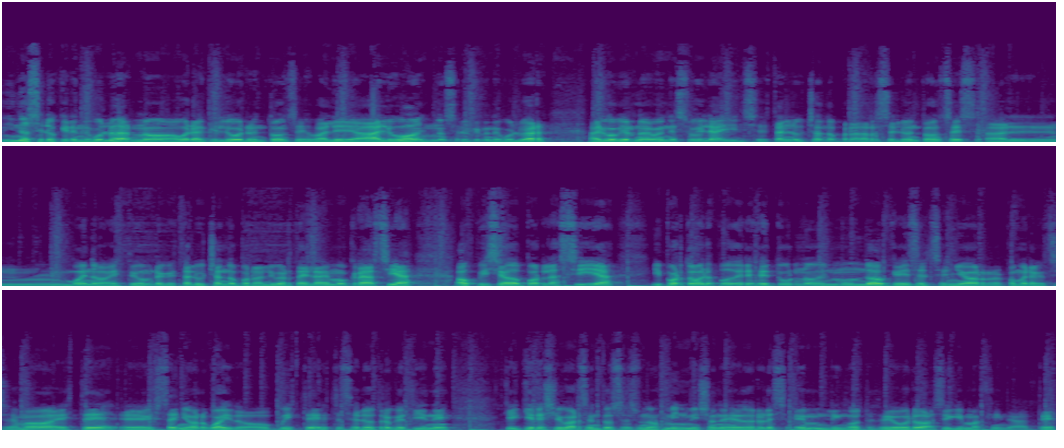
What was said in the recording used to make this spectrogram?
y no se lo quieren devolver, ¿no? Ahora que el oro entonces vale algo, no se lo quieren devolver al gobierno de Venezuela y se están luchando para dárselo entonces al, mm, bueno, a este hombre que está luchando por la libertad y la democracia, auspiciado por la CIA y por todos los poderes de turno del mundo, que es el señor, ¿cómo era que se llamaba este? Eh, señor Guaidó, ¿viste? Este es el otro que tiene, que quiere llevarse entonces unos mil millones de dólares en lingotes de oro, así que imagínate.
